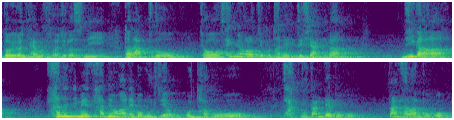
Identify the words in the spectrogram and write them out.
너 이런 잘못을 저질렀으니 넌 앞으로 저 생명을 얻지 못하리라 이 뜻이 아니라 네가 하느님의 사명 안에 머무르지 못하고 자꾸 딴 데 보고 딴 사람 보고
